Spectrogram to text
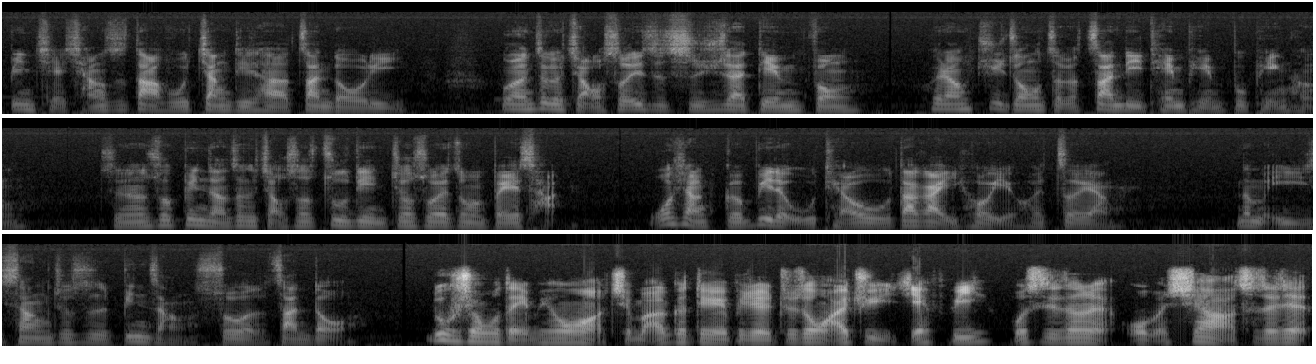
并且强制大幅降低他的战斗力，不然这个角色一直持续在巅峰，会让剧中整个战力天平不平衡。只能说兵长这个角色注定就是会这么悲惨。我想隔壁的五条悟大概以后也会这样。那么以上就是兵长所有的战斗。如果喜欢我的影片的话，请把阿哥订阅并且追踪 IG 以及 FB。我是张磊，我们下次再见。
